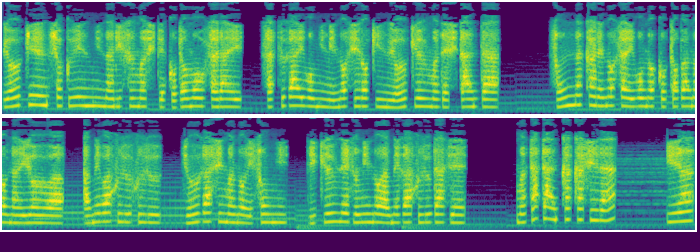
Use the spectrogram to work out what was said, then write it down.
幼稚園職員になりすまして子供をさらい、殺害後に身代金要求までしたんだ。そんな彼の最後の言葉の内容は、雨は降る降る、城ヶ島の磯に、利休ネズミの雨が降るだぜ。また短歌かしら？いや、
